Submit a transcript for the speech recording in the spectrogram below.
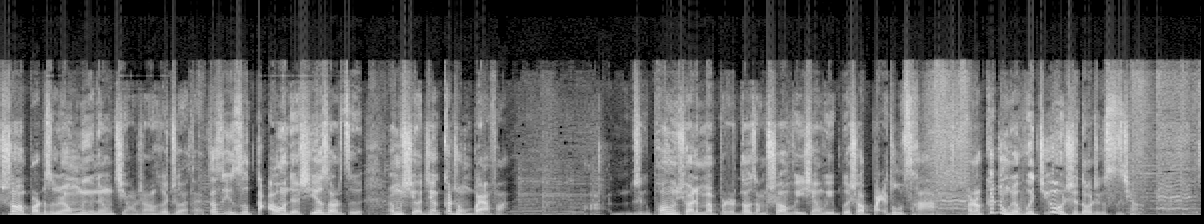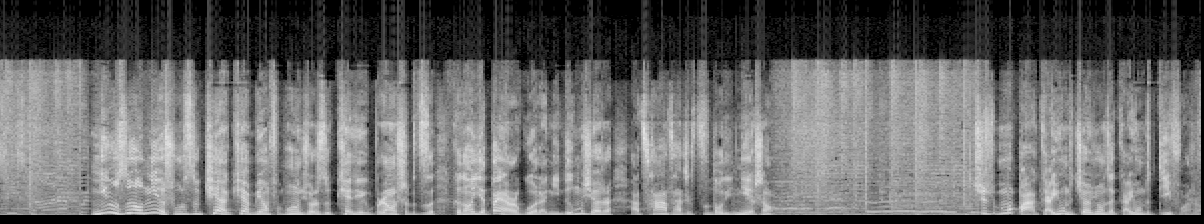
上班的时候人没有那种精神和状态。但是有时候打完点闲事儿之后，人们想尽各种办法啊。这个朋友圈里面不知道，咱们上微信、微博、上百度查，反正各种各，我就要知道这个事情。你有时候念书的时候，看看别人发朋友圈的时候，看见一个不认识的字，可能一带而过了，你都没想说啊，查查这个字到底念啥，就是没把该用的劲用在该用的地方上。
